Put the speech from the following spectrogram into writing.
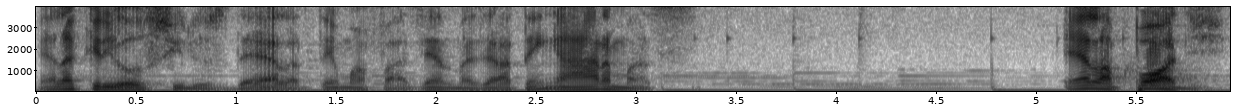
Ela criou os filhos dela, tem uma fazenda, mas ela tem armas. Ela pode.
